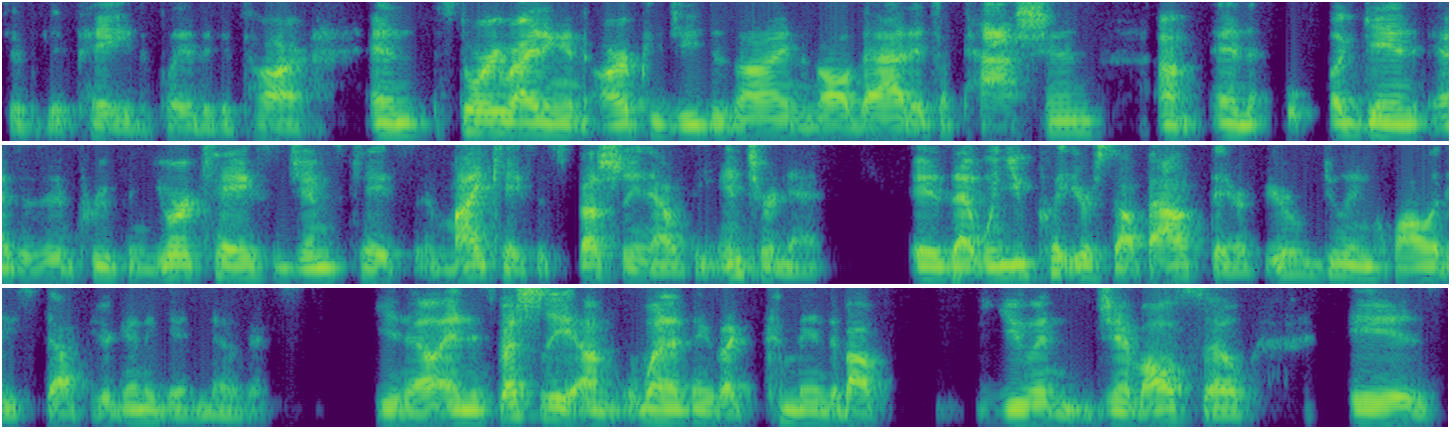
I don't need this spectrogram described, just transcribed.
to get paid to play the guitar. And story writing and RPG design and all that, it's a passion. Um, and again, as is in proof in your case, Jim's case, in my case, especially now with the internet, is that when you put yourself out there, if you're doing quality stuff, you're going to get noticed. You know, and especially um, one of the things I commend about you and Jim also is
